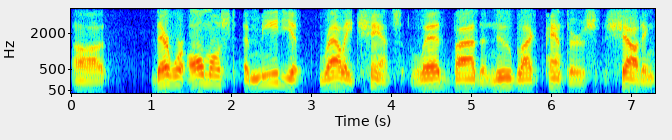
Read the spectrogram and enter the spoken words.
uh, there were almost immediate rally chants led by the new Black Panthers shouting,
